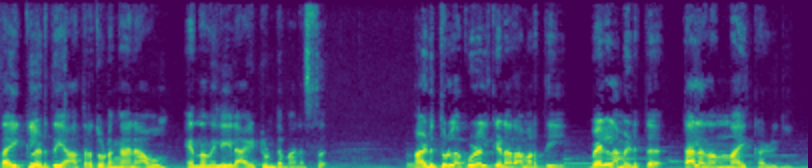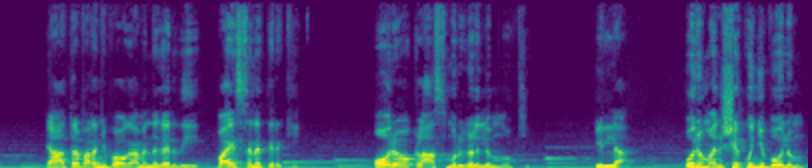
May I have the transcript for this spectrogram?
സൈക്കിൾ എടുത്ത് യാത്ര തുടങ്ങാനാവും എന്ന നിലയിലായിട്ടുണ്ട് മനസ്സ്. അടുത്തുള്ള കുഴൽക്കിണർ അമർത്തി വെള്ളമെടുത്ത് തല നന്നായി കഴുകി. യാത്ര പറഞ്ഞു പോകാമെന്ന് കരുതി വയസ്സനെ തിരക്കി. ഓരോ ക്ലാസ് മുറികളിലും നോക്കി. ഇല്ല ഒരു മനുഷ്യക്കുഞ്ഞു പോലും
